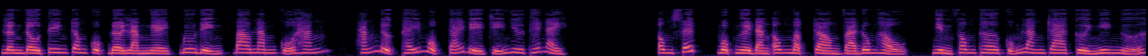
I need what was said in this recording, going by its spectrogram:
Lần đầu tiên trong cuộc đời làm nghề bưu điện bao năm của hắn, hắn được thấy một cái địa chỉ như thế này. Ông sếp, một người đàn ông mập tròn và đôn hậu, nhìn phong thơ cũng lăn ra cười nghiêng ngửa.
